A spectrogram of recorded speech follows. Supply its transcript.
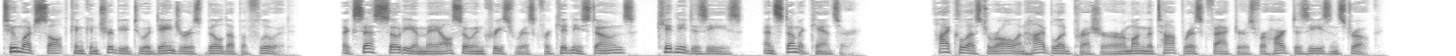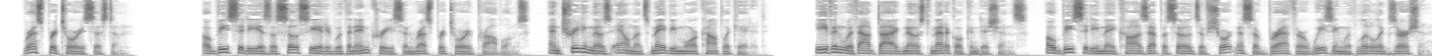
too much salt can contribute to a dangerous buildup of fluid. Excess sodium may also increase risk for kidney stones, kidney disease, and stomach cancer. High cholesterol and high blood pressure are among the top risk factors for heart disease and stroke. Respiratory system. Obesity is associated with an increase in respiratory problems, and treating those ailments may be more complicated. Even without diagnosed medical conditions, obesity may cause episodes of shortness of breath or wheezing with little exertion.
